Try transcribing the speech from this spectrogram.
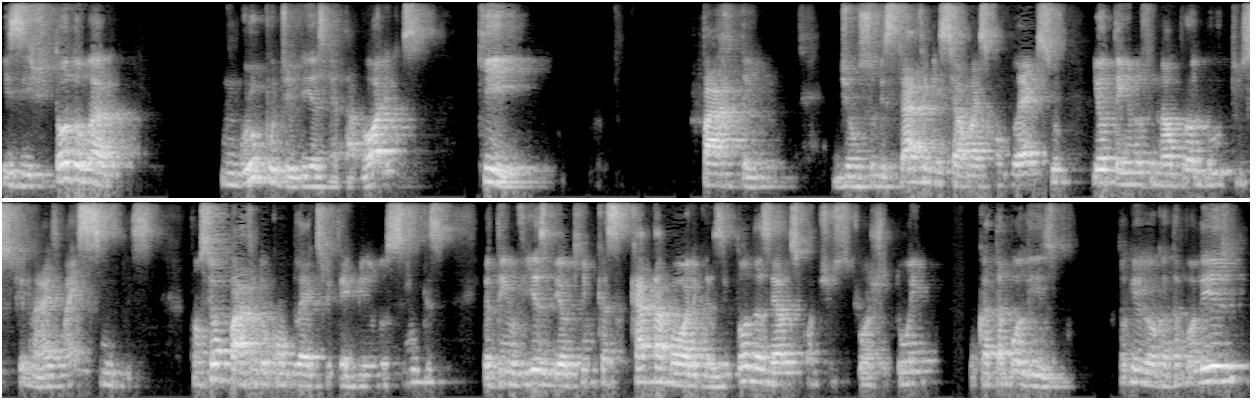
existe todo uma, um grupo de vias metabólicas que partem de um substrato inicial mais complexo e eu tenho no final produtos finais mais simples. Então, se eu parto do complexo e termino no simples, eu tenho vias bioquímicas catabólicas e todas elas constituem o catabolismo. Então, o que é o catabolismo?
